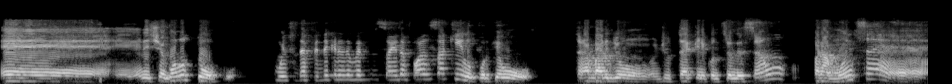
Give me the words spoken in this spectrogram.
É, ele chegou no topo. Muitos defendem que ele ter saído após aquilo, porque o trabalho de um, de um técnico de seleção para muitos é,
